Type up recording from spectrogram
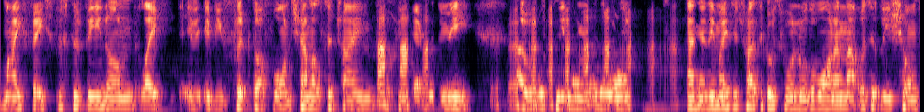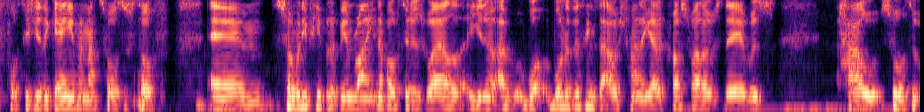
my face must have been on like if, if you flicked off one channel to try and fucking get rid of me, I would have been on another one, and then they might have tried to go to another one, and that was at least showing footage of the game and that sort of stuff. Um, so many people have been writing about it as well. You know, what, one of the things that I was trying to get across while I was there was how sort of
